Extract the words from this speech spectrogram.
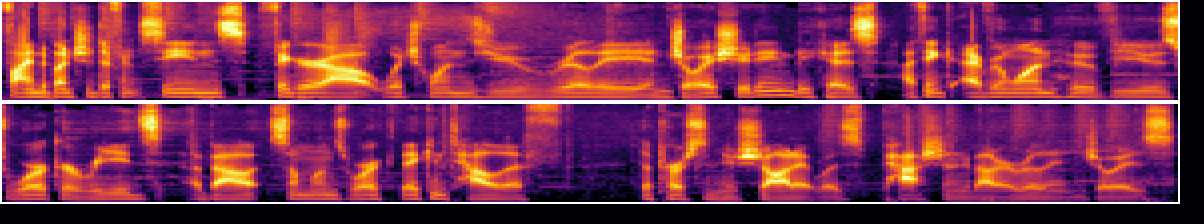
find a bunch of different scenes, figure out which ones you really enjoy shooting because I think everyone who views work or reads about someone's work, they can tell if the person who shot it was passionate about it, really enjoys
